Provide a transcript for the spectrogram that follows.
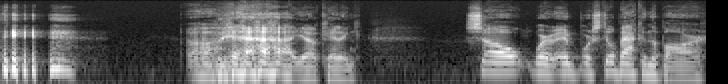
Oh yeah, you no kidding. So we're we're still back in the bar.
